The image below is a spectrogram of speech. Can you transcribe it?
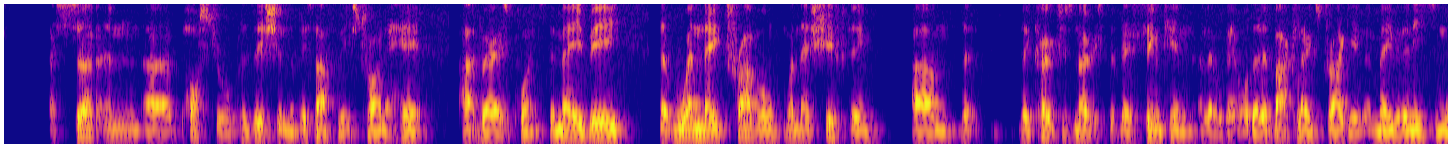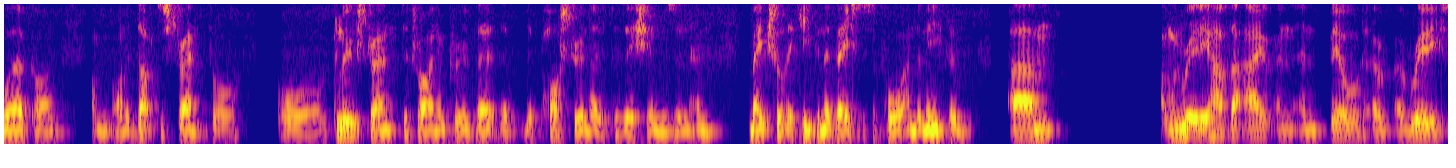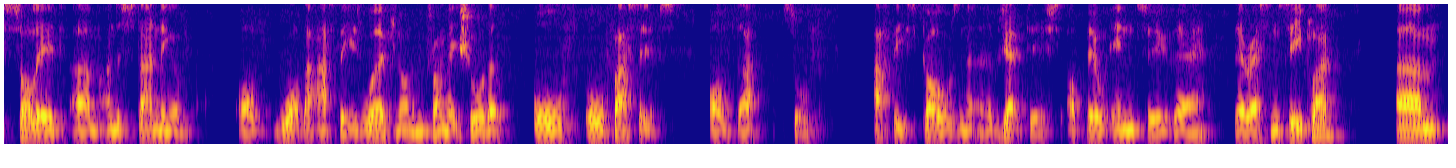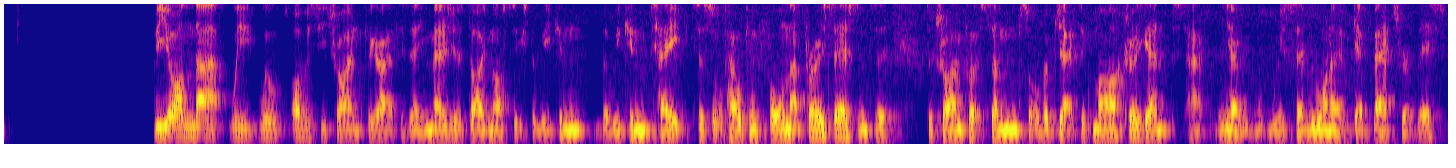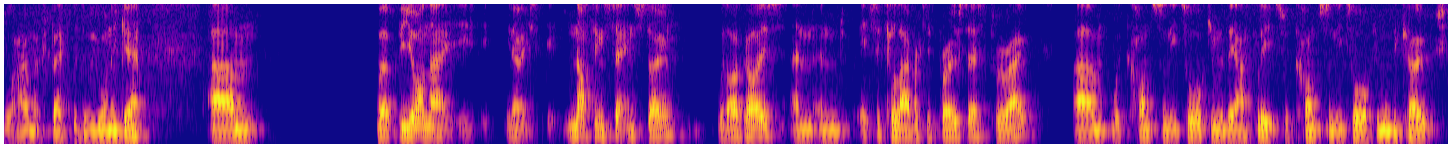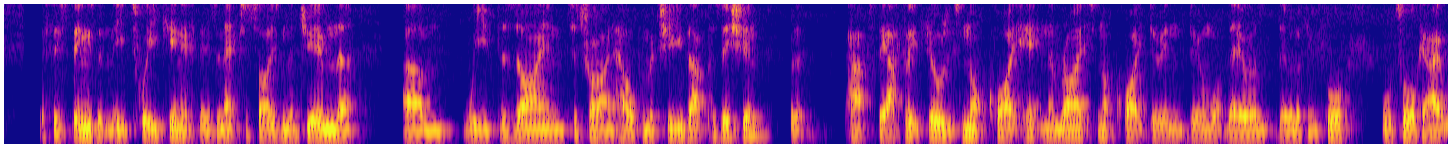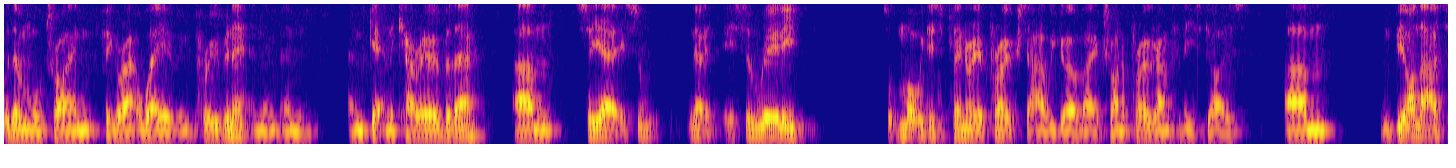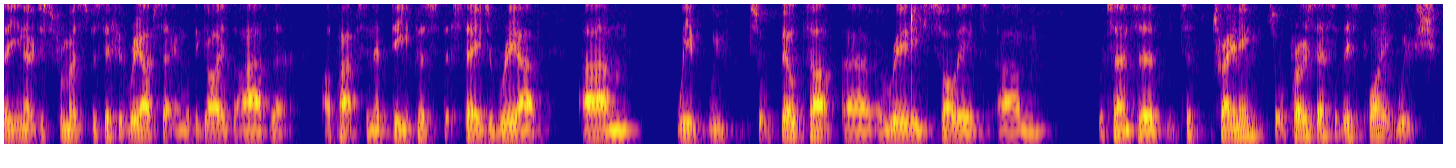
a certain uh, posture or position that this athlete's trying to hit at various points. There may be that when they travel when they're shifting um, that the coaches notice that they're sinking a little bit or that their back legs dragging and maybe they need some work on on, on adductor strength or or glute strength to try and improve their, the, the posture in those positions and, and make sure they're keeping their base of support underneath them. Um, and we really have that out and, and build a, a really solid um, understanding of of what that athlete is working on and try and make sure that all all facets of that sort of athletes' goals and, and objectives are built into their their S and C plan. Um, beyond that, we will obviously try and figure out if there's any measures, diagnostics that we can that we can take to sort of help inform that process and to to try and put some sort of objective marker against how you know we said we want to get better at this. Well, how much better do we want to get? Um, but beyond that, it, you know, it's nothing set in stone with our guys, and and it's a collaborative process throughout. Um, we're constantly talking with the athletes. We're constantly talking with the coach. If there's things that need tweaking, if there's an exercise in the gym that um, we've designed to try and help them achieve that position, but perhaps the athlete feels it's not quite hitting them right, it's not quite doing doing what they were they were looking for. We'll talk it out with them. We'll try and figure out a way of improving it and and and getting the carryover there. Um, so yeah, it's a, you know it's a really sort of multidisciplinary approach to how we go about trying to program for these guys. Um, and beyond that, I'd say, you know, just from a specific rehab setting with the guys that I have that are perhaps in a deeper st- stage of rehab, um, we've we've sort of built up a, a really solid um, return to, to training sort of process at this point, which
